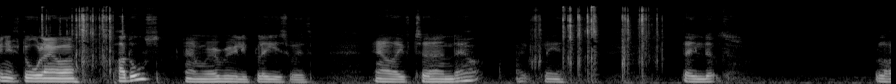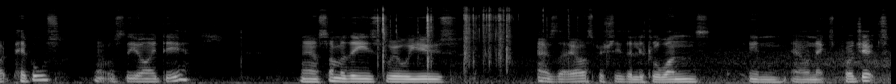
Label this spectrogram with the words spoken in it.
Finished all our puddles and we're really pleased with how they've turned out. Hopefully they look like pebbles. That was the idea. Now some of these we'll use as they are, especially the little ones in our next project.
